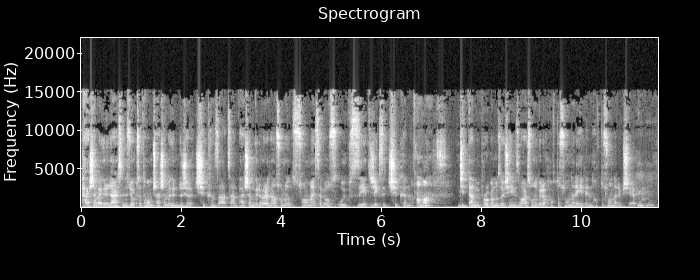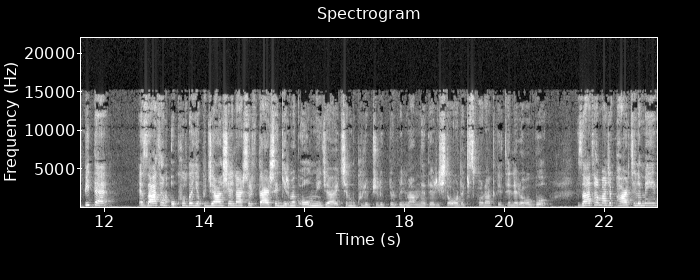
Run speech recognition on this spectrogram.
Perşembe günü dersiniz yoksa tamam çarşamba günü dışarı çıkın zaten. Perşembe günü öğleden sonra sonraysa ve o uyku size yetecekse çıkın. Ama cidden bir programınız ve şeyiniz varsa ona göre hafta sonları eğlenin. Hafta sonları bir şey yapın. Bir de e zaten okulda yapacağın şeyler sırf derse girmek olmayacağı için bu kulüpçülüktür bilmem nedir işte oradaki spor aktiviteleri o bu. Zaten bence partilemeyi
